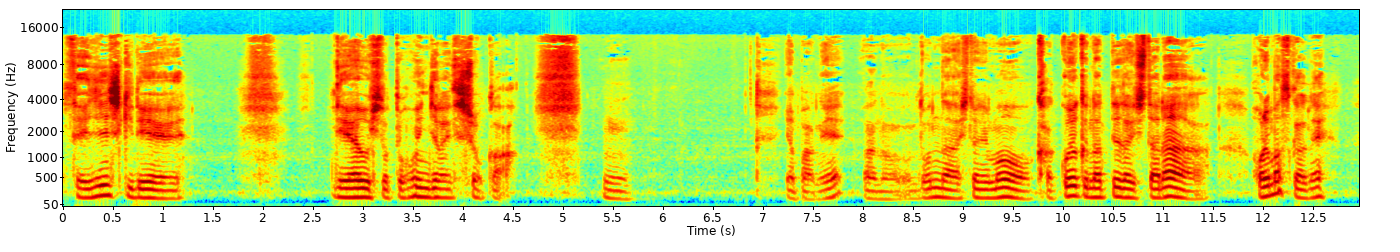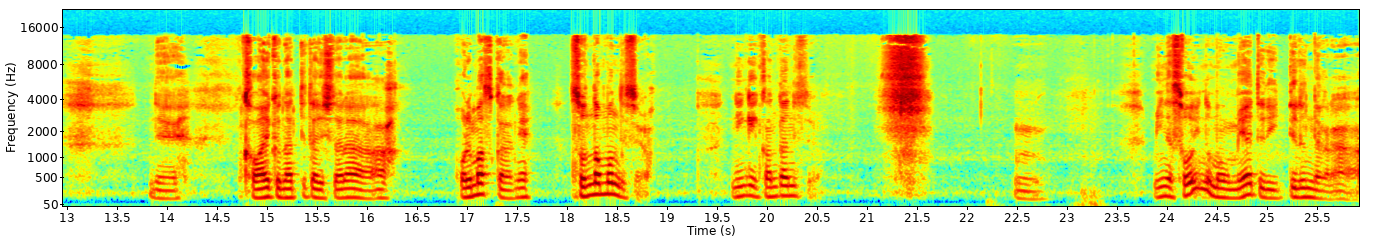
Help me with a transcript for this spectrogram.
成人式で出会う人って多いんじゃないでしょうか。うん。やっぱねあのどんな人にもかっこよくなってたりしたら惚れますからね。で可愛くなってたりしたらあ惚れますからね。そんなもんですよ。人間簡単ですよ。うん。みんなそういうのも目当てで言ってるんだから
